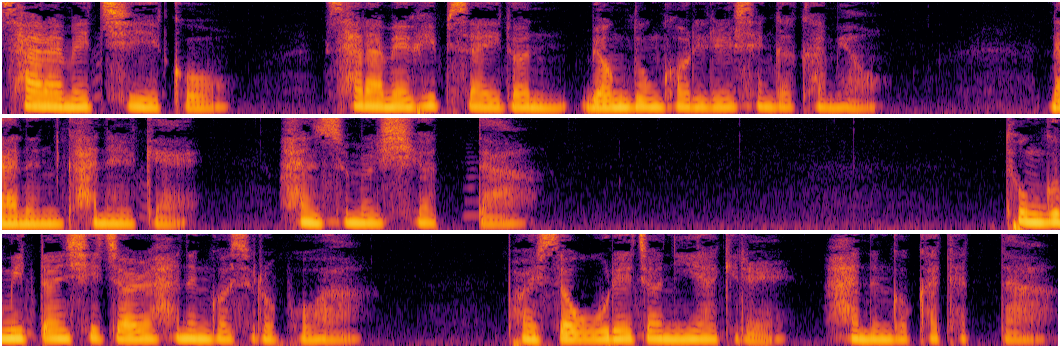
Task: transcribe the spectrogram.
사람에 치이고 사람에 휩싸이던 명동 거리를 생각하며 나는 가늘게 한숨을 쉬었다. 통금 있던 시절 하는 것으로 보아 벌써 오래전 이야기를 하는 것 같았다.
